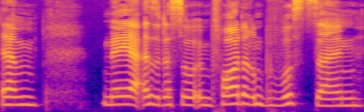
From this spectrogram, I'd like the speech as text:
Ähm, naja, also das so im vorderen Bewusstsein,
